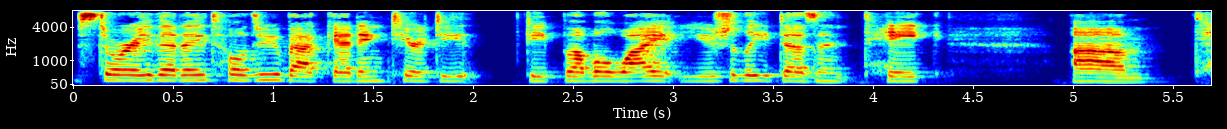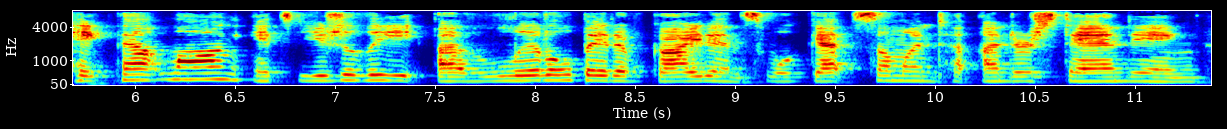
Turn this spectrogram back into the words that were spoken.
story that I told you about getting to your deep deep level why it usually doesn't take um, take that long. It's usually a little bit of guidance will get someone to understanding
